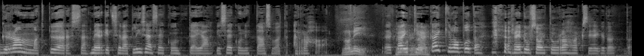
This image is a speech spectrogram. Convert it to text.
grammat pyörässä merkitsevät lisäsekunteja ja sekunnit taas ovat rahaa. No niin. Kaikki, kaikki lopulta redusoituu rahaksi, eikö totta?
